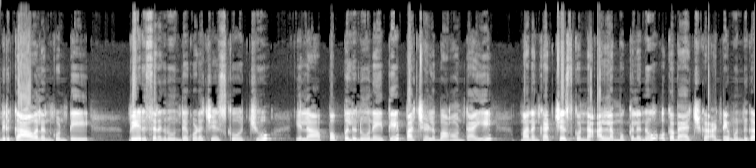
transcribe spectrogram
మీరు కావాలనుకుంటే వేరుశనగ నూనె కూడా చేసుకోవచ్చు. ఇలా పప్పుల నూనె అయితే పచ్చళ్ళు బాగుంటాయి. మనం కట్ చేసుకున్న అల్లం ముక్కలను ఒక బ్యాచ్గా అంటే ముందుగా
